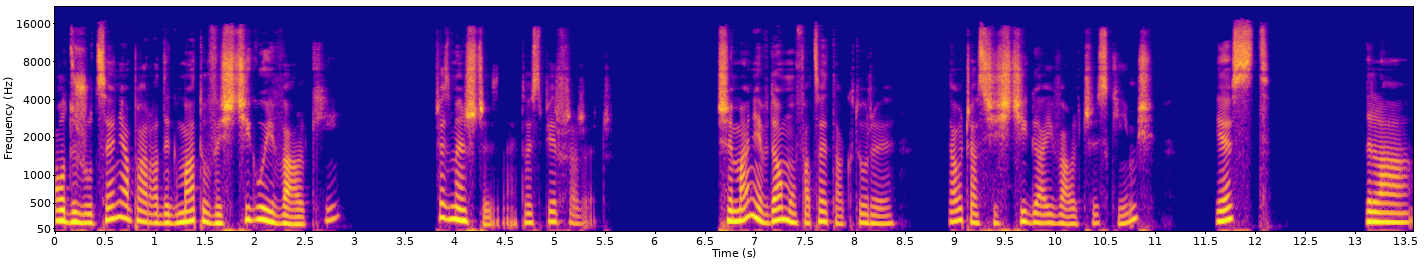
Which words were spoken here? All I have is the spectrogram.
odrzucenia paradygmatu wyścigu i walki przez mężczyznę. To jest pierwsza rzecz. Trzymanie w domu faceta, który cały czas się ściga i walczy z kimś, jest dla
